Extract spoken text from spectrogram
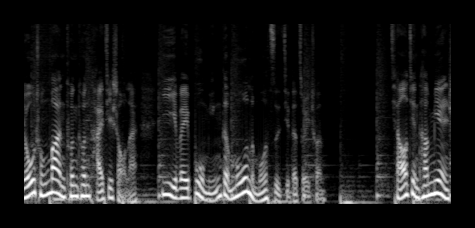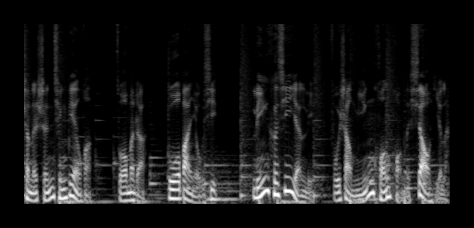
尤虫慢吞吞抬起手来，意味不明地摸了摸自己的嘴唇，瞧见他面上的神情变化，琢磨着多半有戏。林和熙眼里浮上明晃晃的笑意来，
